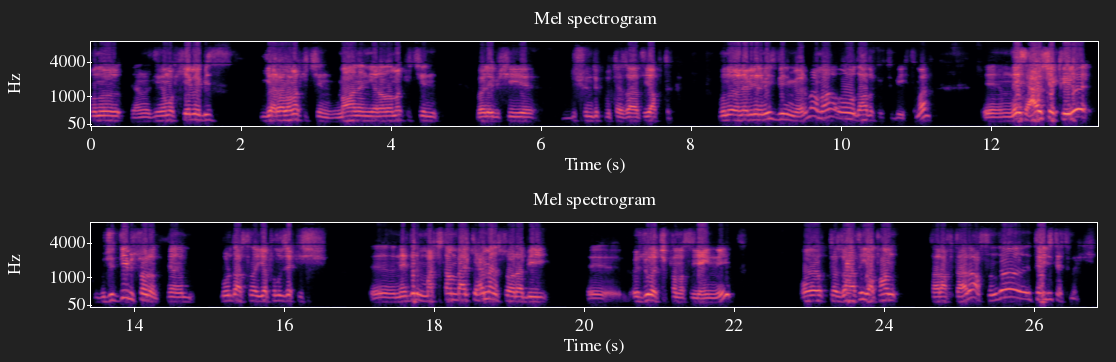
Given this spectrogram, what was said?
bunu yani Dinamo Kiev'e biz yaralamak için, manen yaralamak için böyle bir şeyi düşündük, bu tezahüratı yaptık. Bunu öğrenebilir miyiz bilmiyorum ama o daha da kötü bir ihtimal. E, neyse her şekliyle bu ciddi bir sorun. Yani burada aslında yapılacak iş e, nedir? Maçtan belki hemen sonra bir e, özür açıklaması yayınlayıp o tezahüratı yapan taraftarı aslında tecrit etmek.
